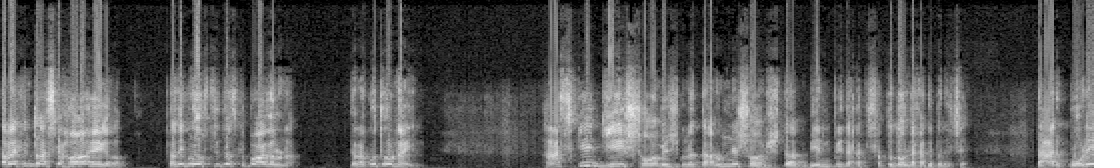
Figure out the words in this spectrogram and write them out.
তারা কিন্তু আজকে হাওয়া হয়ে গেল। তাদের কোনো অস্তিত্ব আজকে পাওয়া গেল না। তারা কোথাও নাই। আজকে যে সমাবেশগুলো তারুণ্যের সমাবেশটা বিএনপি দেখা ছাত্রদল দেখাতে পেরেছে তারপরে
